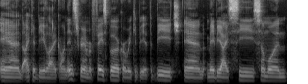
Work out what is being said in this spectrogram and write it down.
and I could be like on Instagram or Facebook, or we could be at the beach, and maybe I see someone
